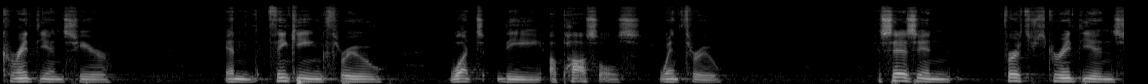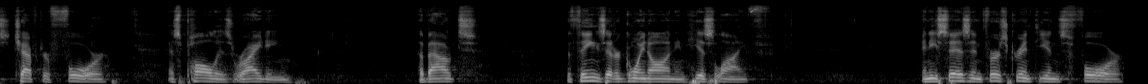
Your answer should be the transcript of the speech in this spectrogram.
Corinthians here and thinking through what the apostles went through. It says in 1 Corinthians chapter 4, as Paul is writing about the things that are going on in his life. And he says in 1 Corinthians 4,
